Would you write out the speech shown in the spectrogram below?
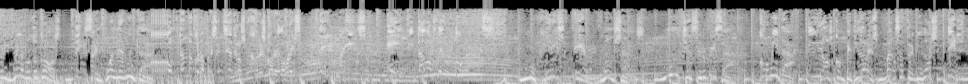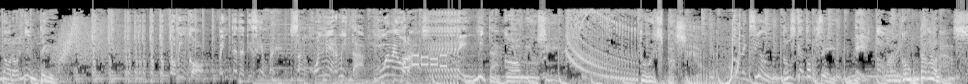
Primera motocross de San Juan de Ermita, contando con la presencia de los mejores corredores del país e invitados de Honduras. Mujeres hermosas, mucha cerveza, comida y los competidores más atrevidos del nororiente. Domingo 20 de diciembre, San Juan de Ermita, 9 horas. Te invita Comusic. Tu espacio. Conexión 214. De todo en computadoras.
